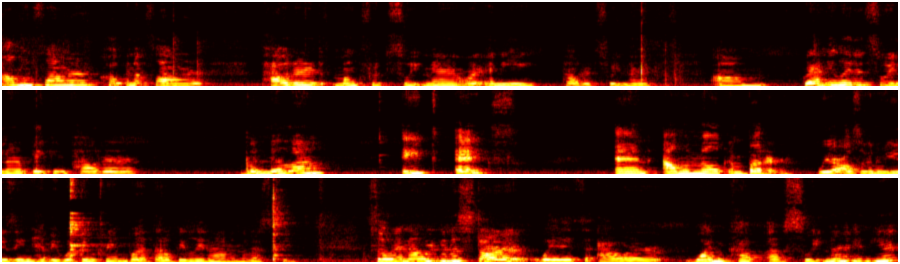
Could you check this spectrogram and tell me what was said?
almond flour, coconut flour, powdered monk fruit sweetener or any powdered sweetener, um, granulated sweetener, baking powder, vanilla, eight eggs, and almond milk and butter. We are also going to be using heavy whipping cream, but that'll be later on in the recipe. So right now we're going to start with our one cup of sweetener in here.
